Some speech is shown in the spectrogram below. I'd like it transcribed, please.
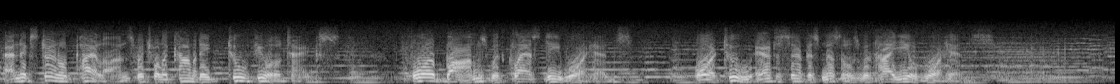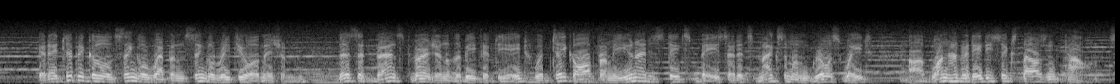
and external pylons which will accommodate two fuel tanks, four bombs with Class D warheads, or two air-to-surface missiles with high-yield warheads. In a typical single-weapon, single-refuel mission, this advanced version of the B-58 would take off from a United States base at its maximum gross weight of 186,000 pounds,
